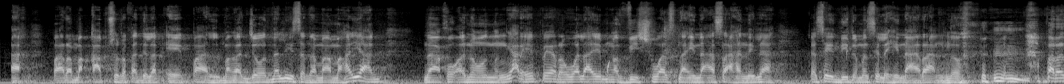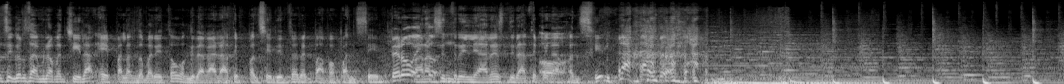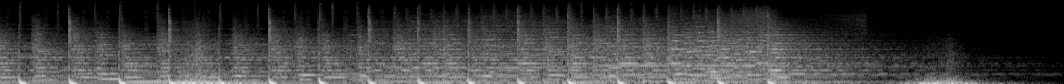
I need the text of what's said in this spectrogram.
para makapture ang kanilang epal. Mga journalist na namamahayag na kung ano ang nangyari, pero wala yung mga visuals na inaasahan nila. Kasi hindi naman sila hinarang, no? Parang siguro sabi naman, Chila, eh, palang naman ito, wag na nga natin pansin ito, nagpapapansin. Pero Parang ito- si Trillanes, di natin Oo. pinapansin.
